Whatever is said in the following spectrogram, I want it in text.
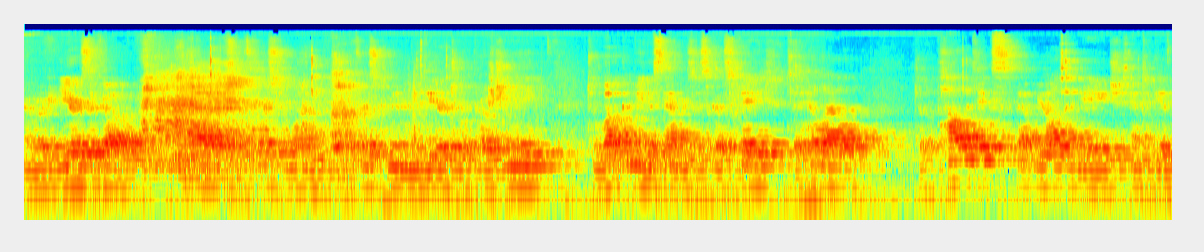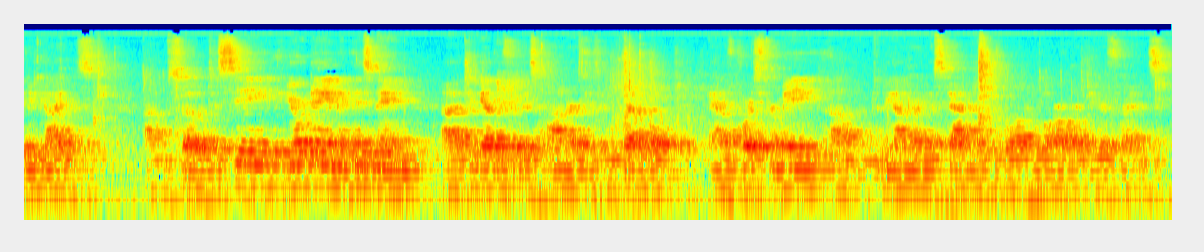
remember years ago, Paul was the first one, the first community leader to approach me, to welcome me to San Francisco State, to Hillel, to the politics that we all engage, and to give me guidance. Um, so to see your name and his name uh, together for this honor is incredible. And of course, for me, um, to be honoring the staff as well, who are our dear friends.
